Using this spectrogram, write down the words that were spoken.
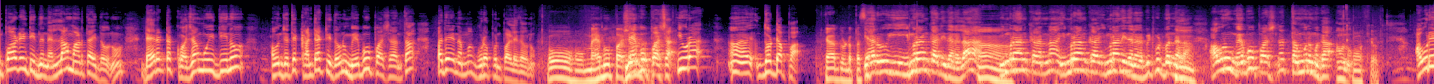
ಇಂಪಾರ್ಟೆಂಟ್ ಇದನ್ನೆಲ್ಲ ಮಾಡ್ತಾ ಇದ್ದವನು ಡೈರೆಕ್ಟಾಗಿ ಖ್ವಾಜಾ ಮುಯಿದ್ದೀನು ಅವನ ಜೊತೆ ಕಾಂಟ್ಯಾಕ್ಟ್ ಇದ್ದವನು ಮೆಹಬೂಬ್ ಪಾಷಾ ಅಂತ ಅದೇ ನಮ್ಮ ಗುರಪ್ಪನ ಪಾಳ್ಯದವನು. ಓಹೋ ಮೆಹಬೂಬ್ ಪಾಷಾ ಮೆಹಬೂಬ್ ಪಾಷಾ ಇವರ ದೊಡ್ಡಪ್ಪ. ಯಾರು ದೊಡ್ಡಪ್ಪ ಸರ್? ಯಾರು ಈ ಇಮ್ರಾನ್ ಖಾನ್ ಇದಾನಲ್ಲ ಇಮ್ರಾನ್ ಖಾನ್ನ ಇಮ್ರಾನ್ ಖಾನ್ ಇಮ್ರಾನ್ ಇದಾನಲ್ಲ ಬಿಟ್ಬಿಟ್ಟು ಬಂದಲ್ಲ. ಅವನು ಮೆಹಬೂಬ್ ಪಾಷನ ತಮ್ಮನ ಮಗ ಅವನು. Okay okay. ಅವರೇ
